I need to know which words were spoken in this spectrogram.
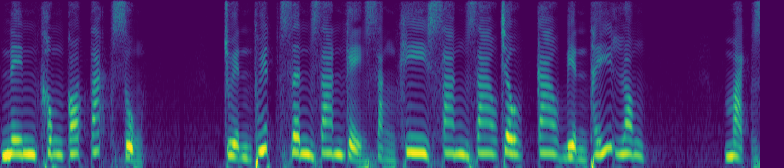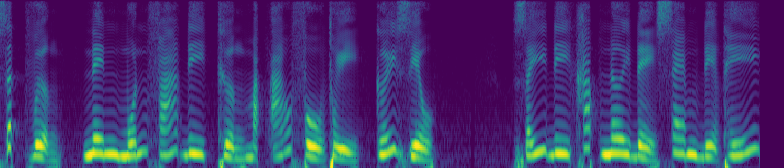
Nên không có tác dụng. Truyền thuyết dân gian kể rằng khi sang Giao Châu Cao Biển thấy long. Mạch rất vượng nên muốn phá đi thường mặc áo phù thủy cưới diều. Giấy đi khắp nơi để xem địa thế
